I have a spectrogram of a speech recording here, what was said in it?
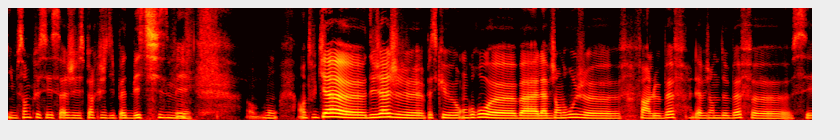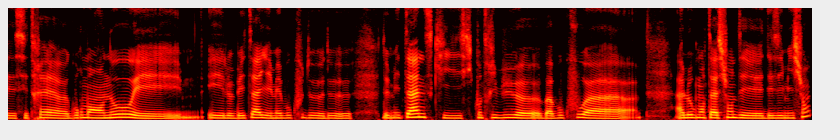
Il me semble que c'est ça. J'espère que je dis pas de bêtises, mais Bon, en tout cas, euh, déjà, parce que en gros, euh, bah, la viande rouge, euh, enfin le bœuf, la viande de bœuf, c'est très gourmand en eau et, le bétail émet beaucoup de, méthane, ce qui, contribue bah, beaucoup à, l'augmentation des, émissions.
